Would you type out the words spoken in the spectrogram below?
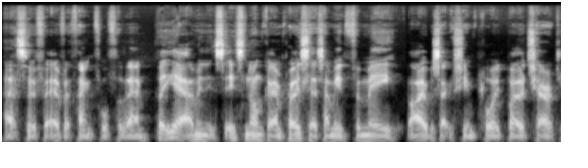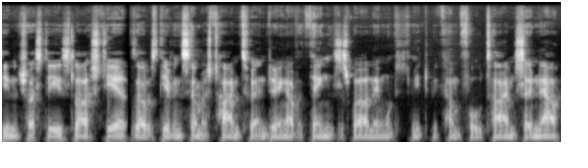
Uh, so forever thankful for them. But yeah, I mean, it's, it's an ongoing process. I mean, for me, I was actually employed by the charity and the trustees last year because I was giving so much time to it and doing other things as well. And they wanted me to become full time. So now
